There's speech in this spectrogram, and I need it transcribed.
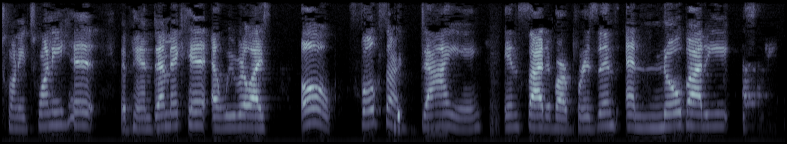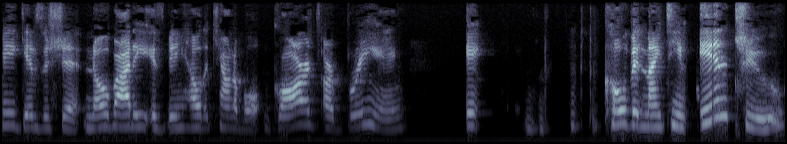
2020 hit, the pandemic hit, and we realized, oh, folks are dying inside of our prisons and nobody me gives a shit. Nobody is being held accountable. Guards are bringing COVID 19 into,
